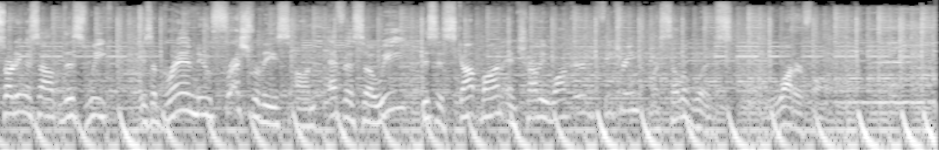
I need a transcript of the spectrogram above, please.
Starting us out this week is a brand new fresh release on FSOE. This is Scott Bond and Charlie Walker featuring Marcella Woods, Waterfall.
